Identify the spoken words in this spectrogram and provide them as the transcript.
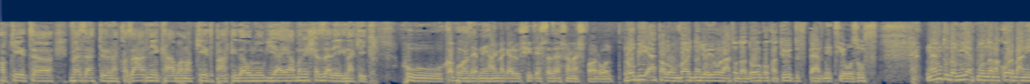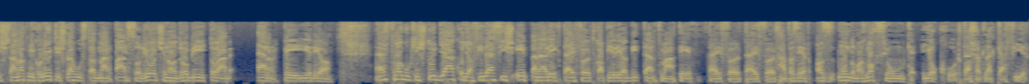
a két vezetőnek az árnyékában, a két párt ideológiájában, és ez elég nekik. Hú, kapok azért néhány megerősítést az SMS falról. Robi, etalon vagy, nagyon jól látod a dolgokat, őt perniciózus. Nem tudom, miért mondanak Orbánistának, mikor őt is lehúztad már párszor, jól csinálod, Robi, tovább RP írja. Ezt maguk is tudják, hogy a Fidesz is éppen elég tejföld kap, írja Dittert Máté. Tejföld, tejföld. Hát azért, az, mondom, az maximum joghurt, esetleg kefír.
